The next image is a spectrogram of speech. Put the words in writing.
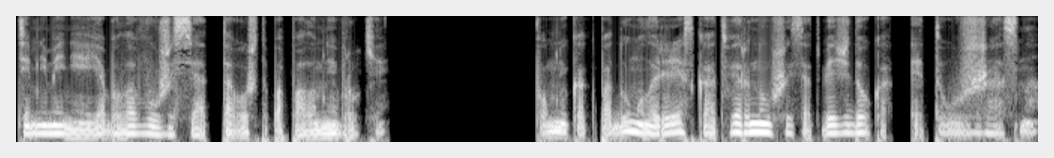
Тем не менее, я была в ужасе от того, что попало мне в руки. Помню, как подумала, резко отвернувшись от вещдока. Это ужасно.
